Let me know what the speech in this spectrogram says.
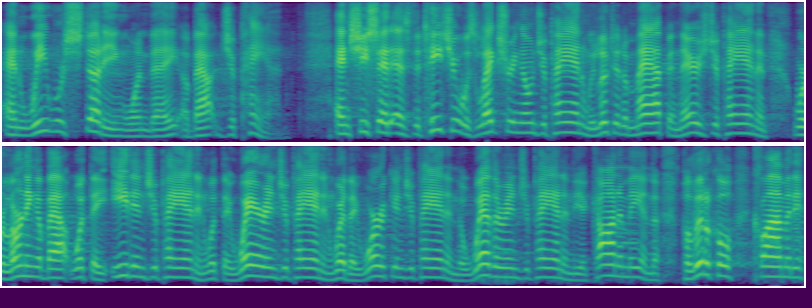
and we were studying one day about Japan. And she said, as the teacher was lecturing on Japan, we looked at a map, and there's Japan, and we're learning about what they eat in Japan, and what they wear in Japan, and where they work in Japan, and the weather in Japan, and the economy, and the political climate.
